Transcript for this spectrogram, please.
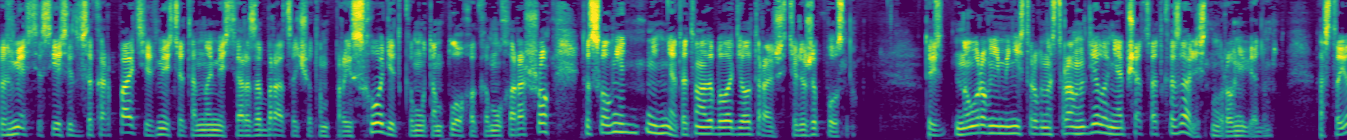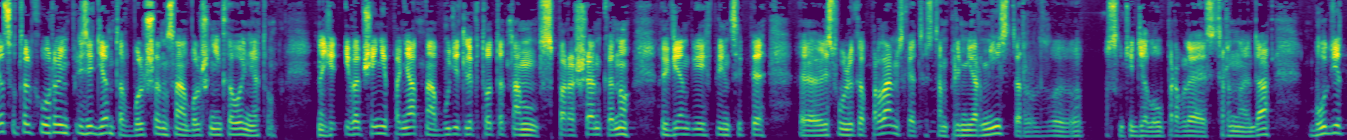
вместе съездить в Закарпатье, вместе там на месте разобраться, что там происходит, кому там плохо, кому хорошо, то сказал, нет, нет, это надо было делать раньше, теперь уже поздно. То есть на уровне министров иностранных дел они общаться отказались, на уровне ведомств. Остается только уровень президентов, больше, не знаю, больше никого нету. Значит, и вообще непонятно, а будет ли кто-то там с Порошенко. Ну, в Венгрии, в принципе, э, республика парламентская, то есть там премьер-министр, э, по сути дела, управляет страной, да, будет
